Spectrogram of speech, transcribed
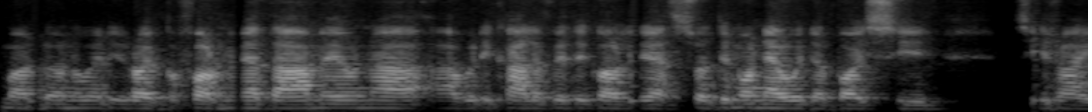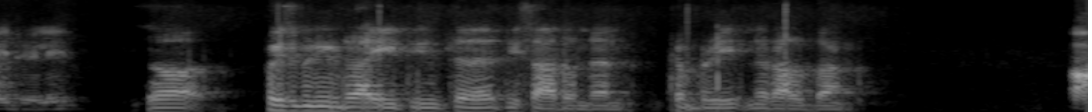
maen nhw wedi rhoi performiad dda mewn a, a wedi cael y fuddugoliaeth, so dim ond newid y boes sy'n sy rhaid, rili. really. No, Pwy sy'n mynd i'n rhaid i ddi sadwn then? Cymru neu'r Alban? O,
